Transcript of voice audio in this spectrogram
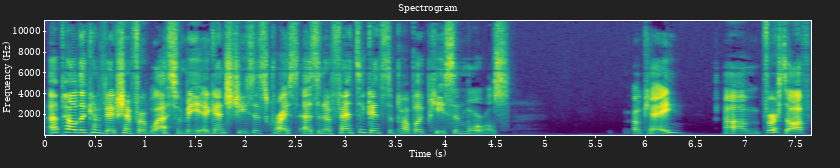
upheld a conviction for blasphemy against Jesus Christ as an offense against the public peace and morals. Okay, um, first off,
